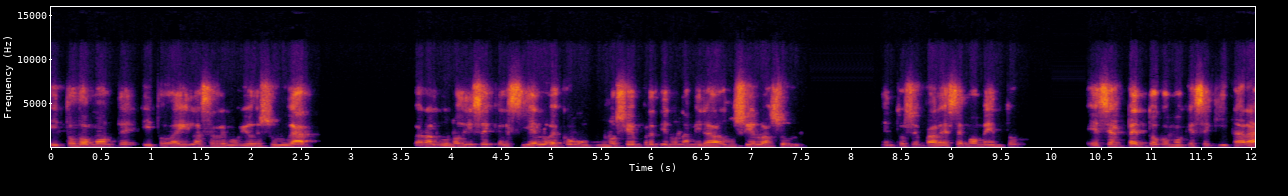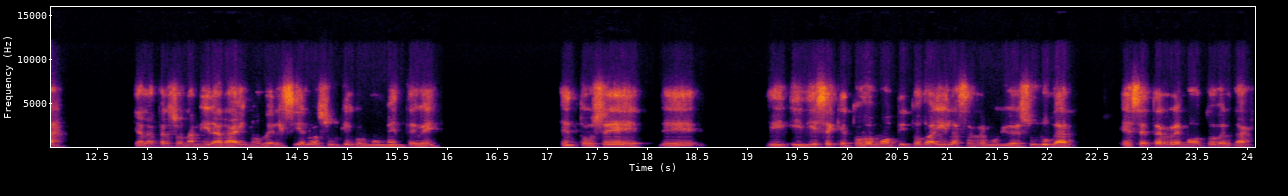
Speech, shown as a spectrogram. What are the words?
y todo monte y toda isla se removió de su lugar. Bueno, algunos dicen que el cielo es como uno siempre tiene una mirada de un cielo azul. Entonces, para ese momento, ese aspecto como que se quitará. Ya la persona mirará y no ve el cielo azul que comúnmente ve. Entonces, eh, y, dice que todo monte y toda isla se removió de su lugar. Ese terremoto, ¿verdad?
